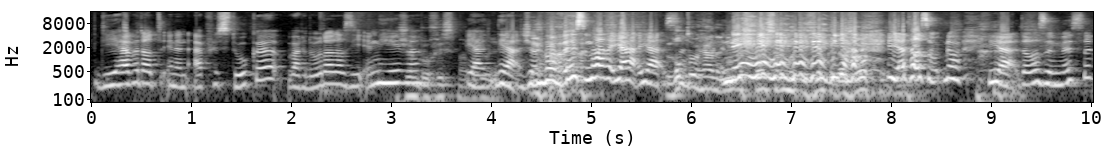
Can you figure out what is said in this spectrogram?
die hebben dat in een app gestoken, waardoor dat als die ingeven... Jumbo-Visma Ja, bedoel je? ja Jumbo-Visma, ja, ja. Lotto gaan Nee. moeten zoeken. Dat ook... ja, dat is ook nog... Ja, dat was een misser.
